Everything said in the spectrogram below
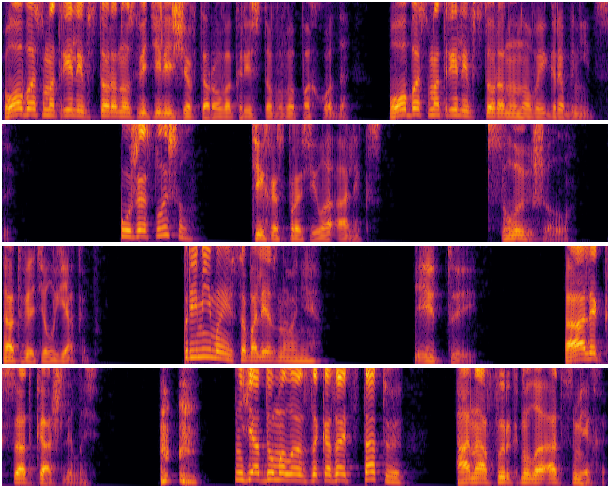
Оба смотрели в сторону святилища второго крестового похода. Оба смотрели в сторону новой гробницы. «Уже слышал?» — тихо спросила Алекс. «Слышал», — ответил Якоб. «Прими мои соболезнования». «И ты». Алекс откашлялась. «Я думала заказать статую». Она фыркнула от смеха.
